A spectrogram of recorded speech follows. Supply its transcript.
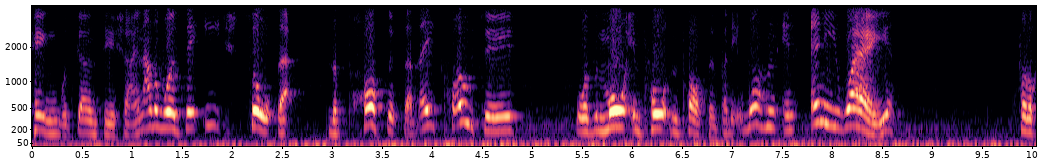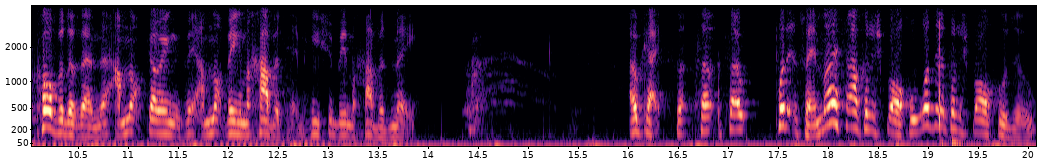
king would go and see Yeshaya. In other words, they each thought that the posuk that they quoted was a more important posuk, but it wasn't in any way for the covet of them that I'm not going, I'm not being machabed him. He should be machabed me. Okay, so, so, so put it this way, Ma'as HaKadosh Baruch Hu, what did HaKadosh Baruch Hu do?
